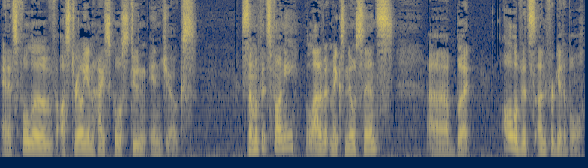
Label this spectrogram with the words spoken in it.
and it's full of Australian high school student in jokes. Some of it's funny, a lot of it makes no sense, uh, but all of it's unforgettable.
